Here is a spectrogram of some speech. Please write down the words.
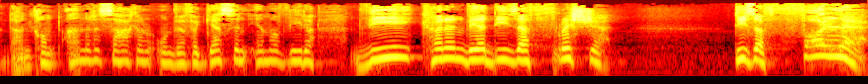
Und dann kommt andere Sachen und wir vergessen immer wieder, wie können wir diese Frische, diese Volle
